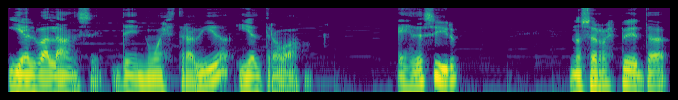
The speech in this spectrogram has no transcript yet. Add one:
y el balance de nuestra vida y el trabajo. Es decir, no se respeta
